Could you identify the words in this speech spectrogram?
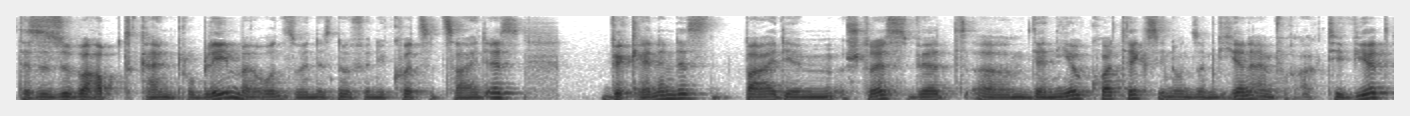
Das ist überhaupt kein Problem bei uns, wenn es nur für eine kurze Zeit ist. Wir kennen das, bei dem Stress wird ähm, der Neokortex in unserem Gehirn einfach aktiviert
